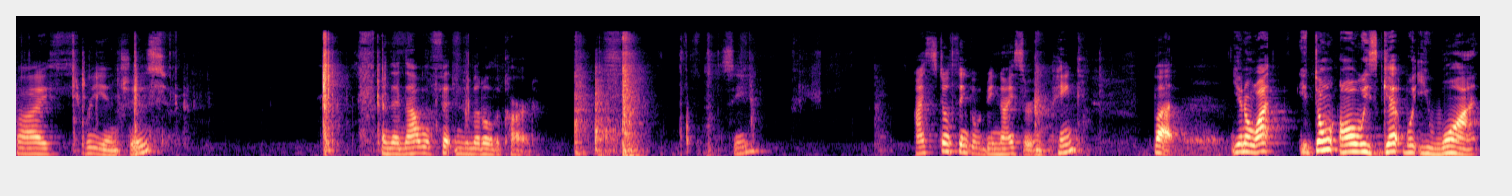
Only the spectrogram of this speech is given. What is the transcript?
by three inches. And then that will fit in the middle of the card. See? I still think it would be nicer in pink, but you know what? You don't always get what you want.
